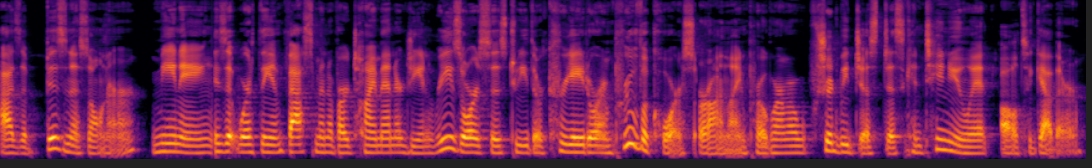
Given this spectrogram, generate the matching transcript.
as a business owner, meaning is it worth the investment of our time, energy, and resources to either create or improve a course or online program, or should we just discontinue it altogether?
